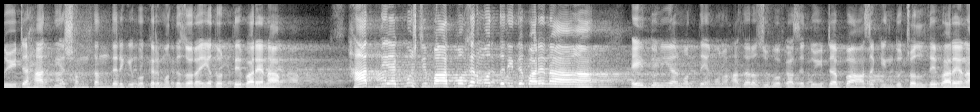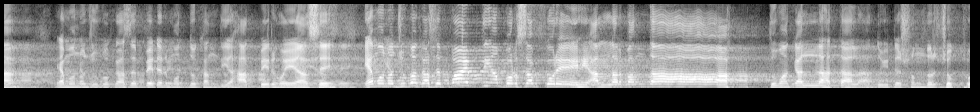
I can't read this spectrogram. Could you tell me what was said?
দুইটা হাত দিয়ে সন্তানদেরকে বুকের মধ্যে জড়াইয়া ধরতে পারে না। হাত দিয়ে এক মুষ্টি বাত মুখের মধ্যে দিতে পারে না। এই দুনিয়ার মধ্যে এমন হাজারো যুবক আছে, দুইটা পা আছে, কিন্তু চলতে পারে না। এমনও যুবক আছে, পেটের মধ্যখান দিয়ে হাত বের হয়ে আছে। এমনও যুবক আছে, পাইপ দিয়ে প্রসাব করে আল্লাহর বান্দা, তোমাকে আল্লাহ তাআলা দুইটা সুন্দর চক্ষু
